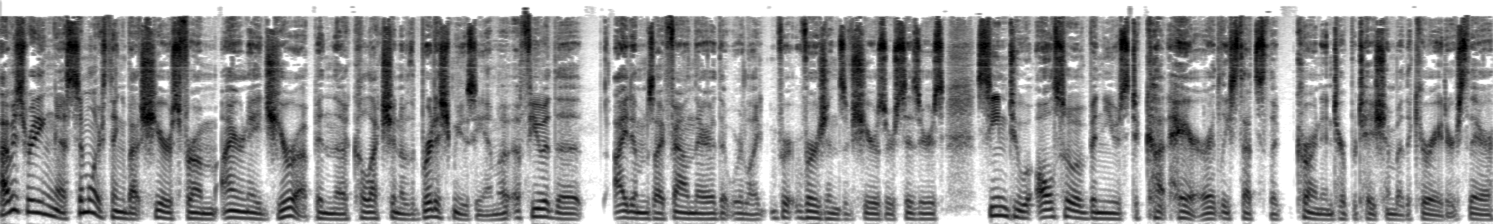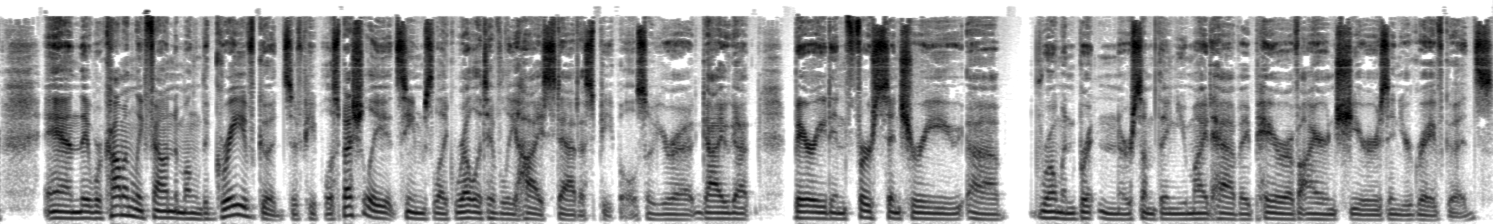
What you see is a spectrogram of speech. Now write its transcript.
I was reading a similar thing about shears from Iron Age Europe in the collection of the British Museum. A, a few of the items I found there that were like ver- versions of shears or scissors seem to also have been used to cut hair. At least that's the current interpretation by the curators there. And they were commonly found among the grave goods of people, especially it seems like relatively high status people. So you're a guy who got buried in first century, uh, Roman Britain or something, you might have a pair of iron shears in your grave goods.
